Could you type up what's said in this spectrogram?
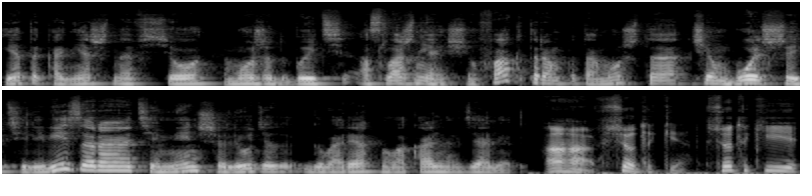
это, конечно, все может быть осложняющим фактором, потому что чем больше телевизора, тем меньше люди говорят на локальных диалектах. Ага, все-таки. Все-таки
